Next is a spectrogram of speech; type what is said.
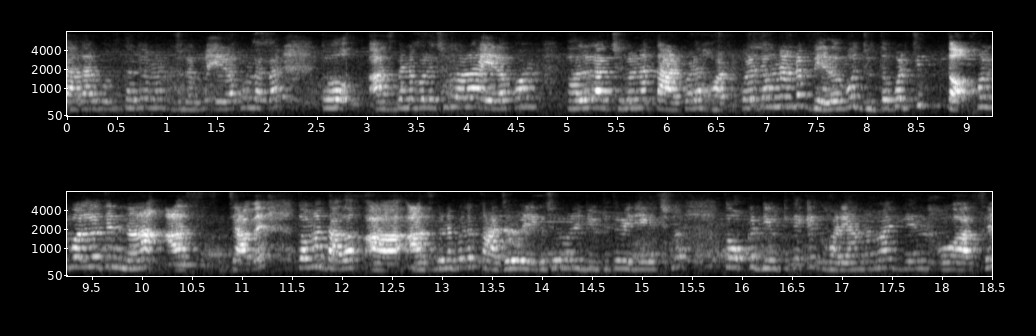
দাদার বলতে আমার এরকম ব্যাপার। তো আসবে না বলেছিল ওরা এরকম ভালো লাগছিল না। তারপরে হট করে যখন আমরা বেরোবো জুতো পরছি তখন বলল যে না আস যাবে। তো আমার দাদা আসবে না বলে কাজেও বেরিয়ে গেছিল মানে ডিউটিতে বেরিয়ে গেছিল। তো ওকে ডিউটি থেকে ঘরে আনা হয় দেন ও আসে।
